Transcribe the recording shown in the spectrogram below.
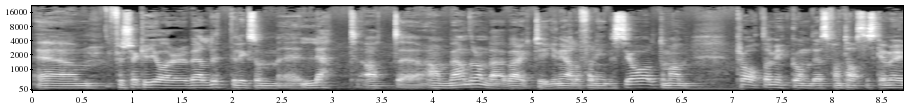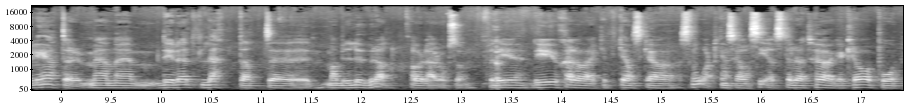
eh, försöker göra det väldigt liksom, eh, lätt att eh, använda de där verktygen, i alla fall initialt. Och man pratar mycket om dess fantastiska möjligheter men eh, det är rätt lätt att eh, man blir lurad av det där också. För det, det är ju i själva verket ganska svårt, ganska avancerat. ställer rätt höga krav på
